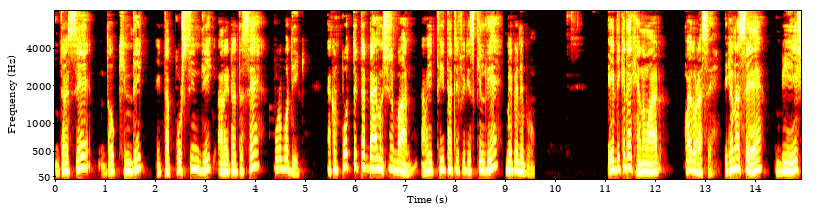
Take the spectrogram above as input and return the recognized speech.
এটা হচ্ছে দক্ষিণ দিক, এটা পশ্চিম দিক আর এটা হইতেছে পূর্ব দিক। এখন প্রত্যেকটা ডাইমেনশনের বান আমি থ্রি থার্টি ফিট স্কেল দিয়ে মেপে নেব। এইদিকে দেখেন আমার কয় ঘর আছে? এখানে আছে বিশ,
